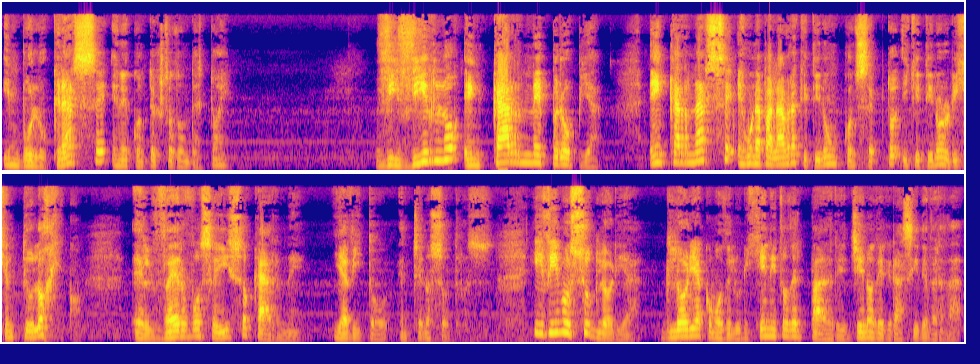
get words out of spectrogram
involucrarse en el contexto donde estoy. Vivirlo en carne propia. Encarnarse es una palabra que tiene un concepto y que tiene un origen teológico. El verbo se hizo carne y habitó entre nosotros. Y vimos su gloria, gloria como del unigénito del Padre, lleno de gracia y de verdad.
